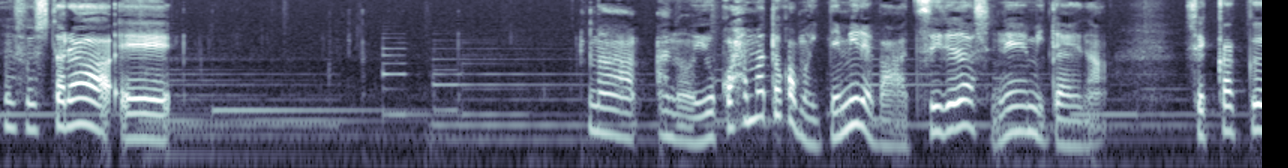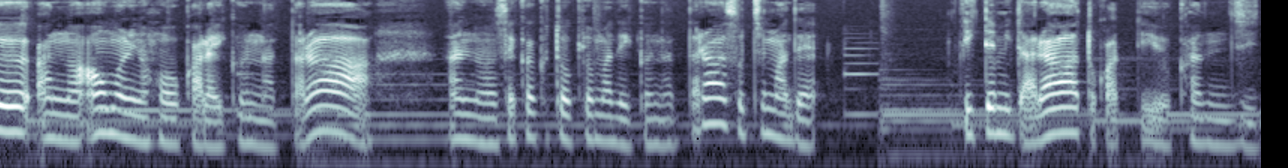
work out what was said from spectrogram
でそしたら、えー、まああの横浜とかも行ってみればついでだしねみたいな。せっかくあの青森の方から行くんだったらあのせっかく東京まで行くんだったらそっちまで行ってみたらとかっていう感じ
